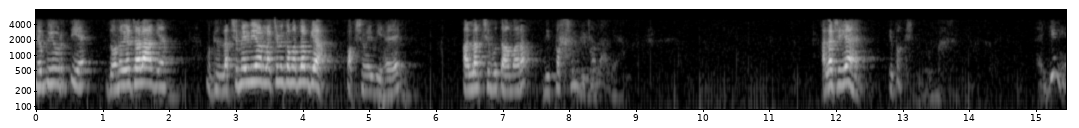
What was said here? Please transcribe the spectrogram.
में भी वृत्ति है। दोनों जगह चला आ गया। मतलब लक्ष्य में भी है और लक्ष्य में का मतलब क्या? पक्ष में भी है। अलक्ष्य बुता हमारा विपक्ष में भी चला गया। अलक्ष्य यह है? विपक्ष है नहीं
